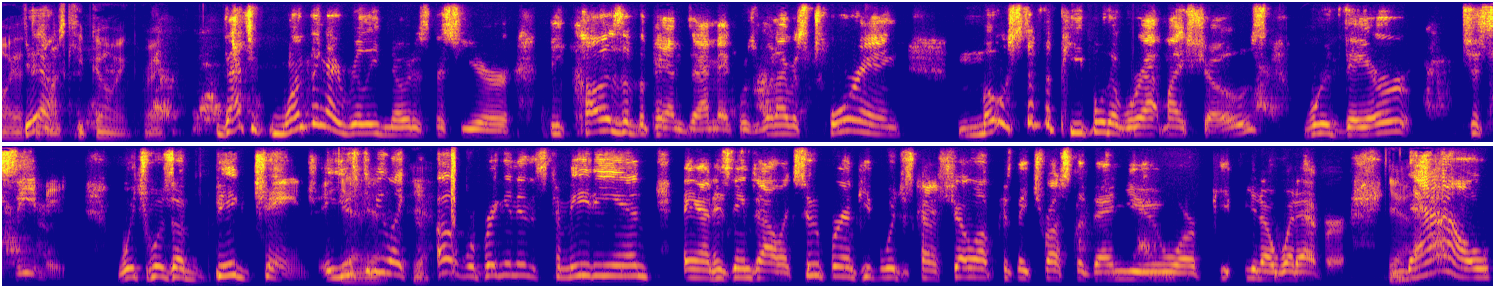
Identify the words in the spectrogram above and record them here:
all you have to Yeah. do is keep going right that's one thing I really noticed this year because of the pandemic was when I was touring, most of the people that were at my shows were there to see me, which was a big change. It used Yeah, to be yeah, like, yeah. oh, we're bringing in this comedian and his name's Alex Hooper, and people would just kind of show up because they trust the venue or, you know, whatever. Now,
